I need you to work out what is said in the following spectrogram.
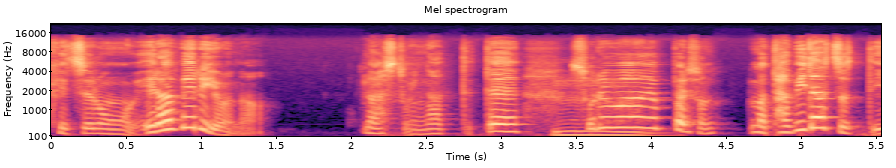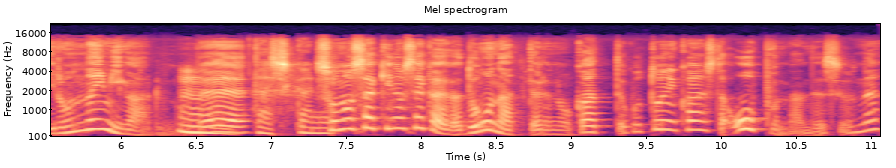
結論を選べるようなラストになってて、それはやっぱりその、まあ、旅立つっていろんな意味があるので、うん、確かに。その先の世界がどうなってるのかってことに関してはオープンなんですよね。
